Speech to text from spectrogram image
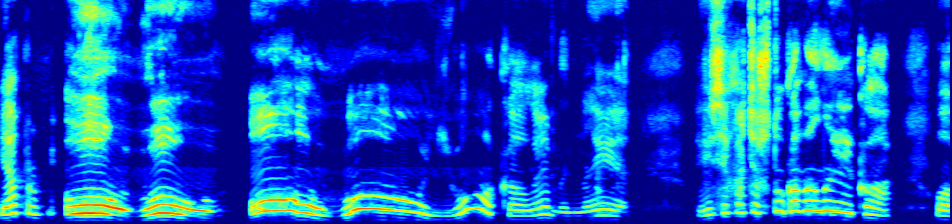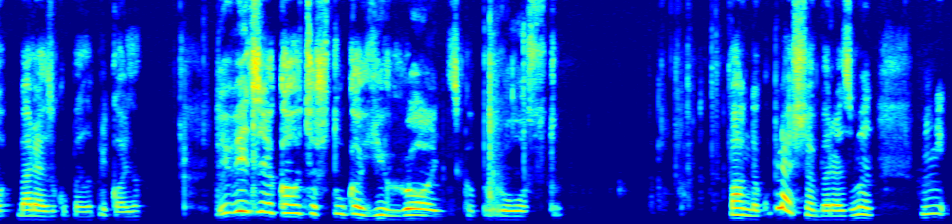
Я про. Ого! Ого! Йокале мене. Дивіться, яка ця штука велика. О, березу купили, прикольно. Дивіться, яка ця штука гігантська просто. Панда, купляй ще березмен. Мені.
